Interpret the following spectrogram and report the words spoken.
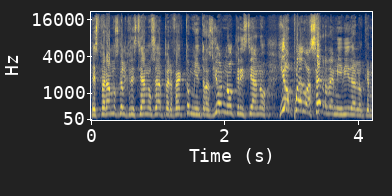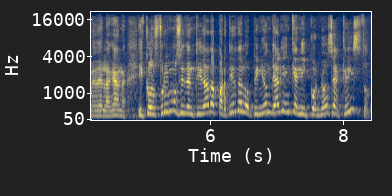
Esperamos que el cristiano sea perfecto, mientras yo no cristiano, yo puedo hacer de mi vida lo que me dé la gana. Y construimos identidad a partir de la opinión de alguien que ni conoce a Cristo.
